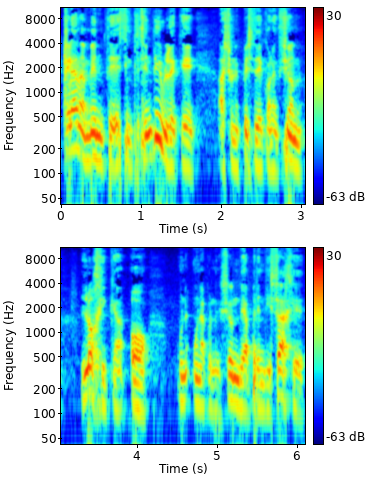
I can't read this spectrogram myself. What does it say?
claramente es imprescindible que haya una especie de conexión lógica o una, conexión de aprendizaje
